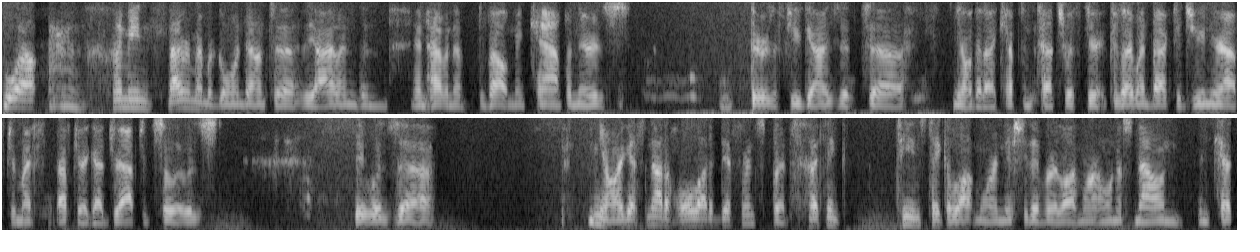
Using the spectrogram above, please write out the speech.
Well, I mean, I remember going down to the island and and having a development camp, and there's there's a few guys that uh, you know that I kept in touch with because I went back to junior after my after I got drafted. So it was it was uh, you know I guess not a whole lot of difference, but I think teams take a lot more initiative or a lot more onus now and and kept,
